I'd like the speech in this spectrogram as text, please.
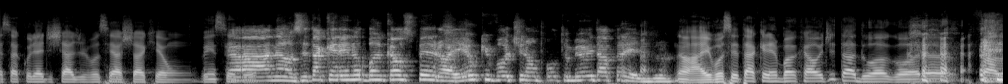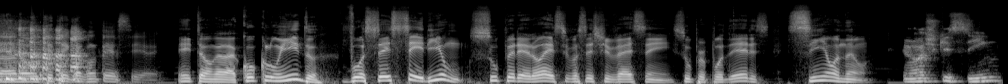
essa colher de chá de você achar que é um vencedor. Ah, não, você tá querendo bancar o super-herói. Eu que vou tirar um ponto meu e dar pra ele, Bruno. Não, aí você tá querendo bancar o ditador agora, falando o que tem que acontecer. Então, galera, concluindo, vocês seriam super-heróis se vocês tivessem superpoderes? Sim ou não? Eu acho que sim.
